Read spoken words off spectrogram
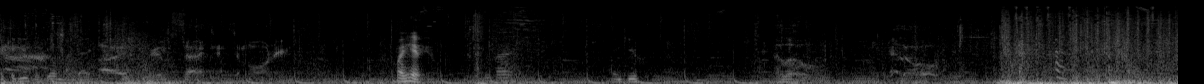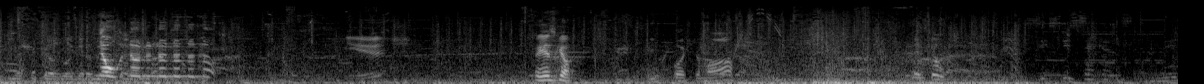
I could use the heal my day. Feel sad in the morning. Right here. Mission failed, we'll No, no, no, no, no, no, no. Huge. Okay, let's go. We pushed them off. Let's go! 60 seconds remaining.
